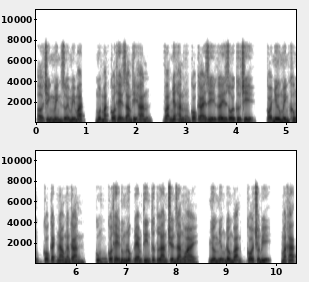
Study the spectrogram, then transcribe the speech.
ở chính mình dưới mí mắt, một mặt có thể giám thị hắn, vạn nhất hắn có cái gì gây rối cử chỉ, coi như mình không có cách nào ngăn cản, cũng có thể đúng lúc đem tin tức lan truyền ra ngoài, nhường những đồng bạn có chuẩn bị. Mặt khác,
